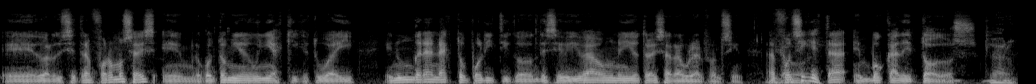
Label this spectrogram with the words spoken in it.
eh, Eduardo, y se transformó, ¿sabes? En- lo contó Miguel Guñaski, que estuvo ahí, en un gran acto político donde se vivaba una y otra vez a Raúl Alfonsín. Alfonsín está en boca de todos Claro.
